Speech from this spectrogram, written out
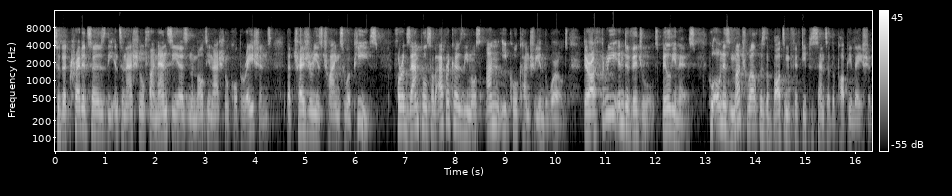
to the creditors, the international financiers, and the multinational corporations that Treasury is trying to appease. For example, South Africa is the most unequal country in the world. There are three individuals, billionaires, who own as much wealth as the bottom 50% of the population.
